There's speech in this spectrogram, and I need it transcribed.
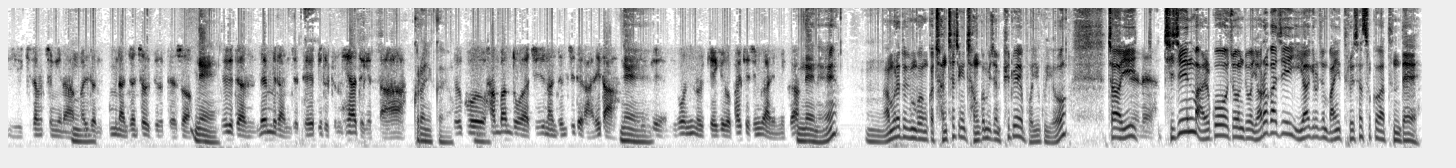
이 기상청이나 음. 관련 국민안전처를 비롯해서 네. 여기에 대한 면밀한 이제 대비를 좀 해야 되겠다. 그러니까요. 결코 한반도가 지진 안전지대가 아니다. 네. 이게 이번을 계기로 밝혀진 거 아닙니까? 네네. 음, 아무래도 좀 뭔가 전체적인 점검이 좀 필요해 보이고요. 자, 이 네네. 지진 말고 좀, 좀 여러 가지 이야기를 좀 많이 들으셨을 것 같은데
